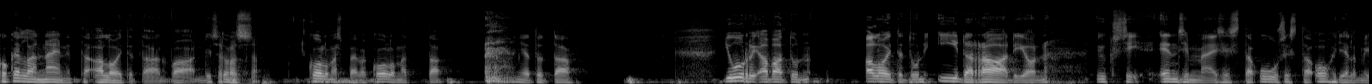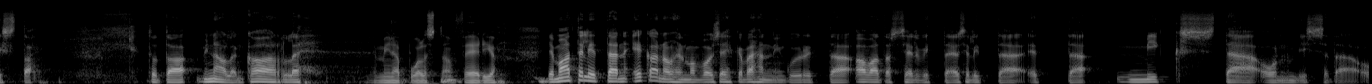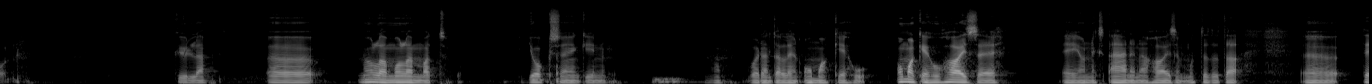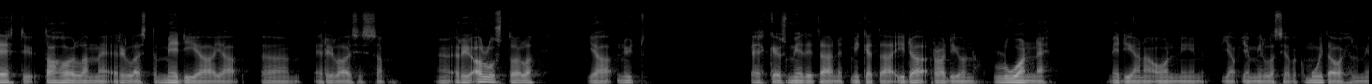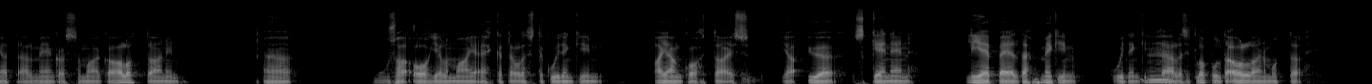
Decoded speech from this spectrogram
Kokeillaan näin, että aloitetaan vaan. Nyt Se on passa. kolmas päivä kolmatta ja tota, juuri avatun aloitetun Iida Raadion yksi ensimmäisistä uusista ohjelmista. Tota, minä olen Kaarle Ja minä puolestaan Fedia. ja mä ajattelin, että tämän ekan ohjelman voisi ehkä vähän niin kuin yrittää avata, selvittää ja selittää, että miksi tämä on, missä tämä on. Kyllä. Öö, me ollaan molemmat jokseenkin, no, voidaan tälleen oma kehu, oma kehu haisee, ei onneksi äänenä haise, mutta tota, öö, tehty tahoillamme erilaista mediaa ja öö, erilaisissa öö, eri alustoilla. Ja nyt ehkä jos mietitään, että mikä tämä Ida-radion luonne mediana on niin, ja, ja millaisia vaikka muita ohjelmia täällä meidän kanssa samaan aikaan aloittaa, niin öö, musa-ohjelmaa ja ehkä tällaista kuitenkin ajankohtais- ja yöskenen liepeiltä. Mekin kuitenkin Mm. täällä sit lopulta ollaan, mutta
